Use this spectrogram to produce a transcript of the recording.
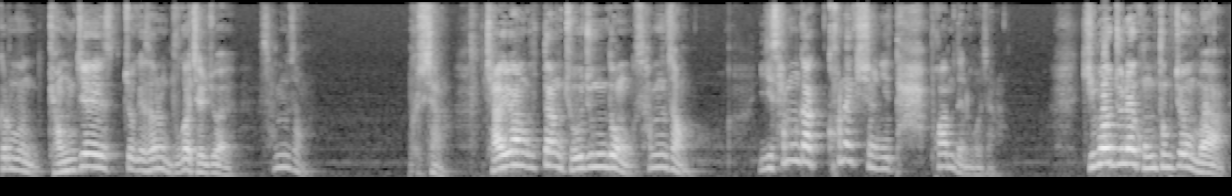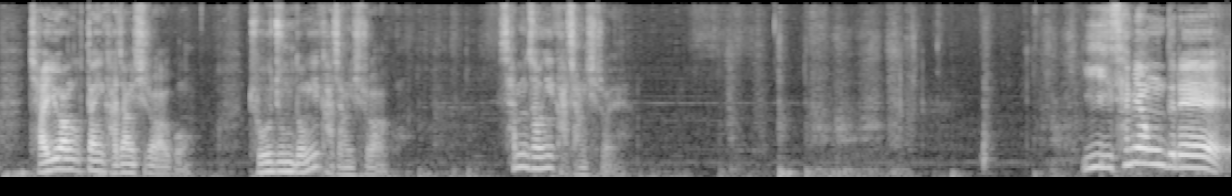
그러면 경제 쪽에서는 누가 제일 좋아해? 삼성. 그렇잖아. 자유한국당, 조중동, 삼성. 이 삼각 커넥션이 다 포함되는 거잖아. 김어준의 공통점은 뭐야? 자유한국당이 가장 싫어하고 조중동이 가장 싫어하고 삼성이 가장 싫어해. 이 세 명들의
